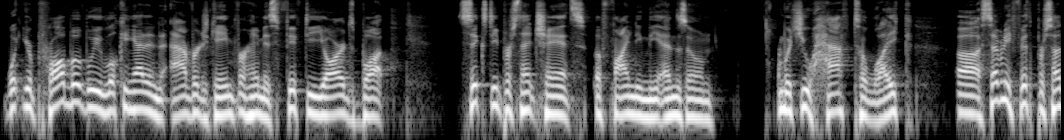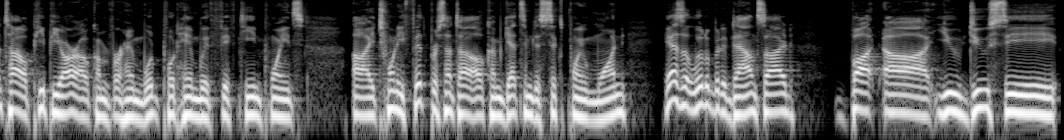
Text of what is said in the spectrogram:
what you're probably looking at in an average game for him is 50 yards, but 60% chance of finding the end zone, which you have to like. Uh, 75th percentile PPR outcome for him would put him with 15 points. Uh, a 25th percentile outcome gets him to 6.1. He has a little bit of downside, but uh, you do see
